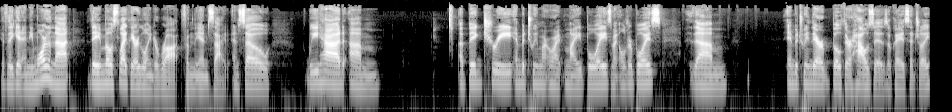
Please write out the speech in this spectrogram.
If they get any more than that, they most likely are going to rot from the inside. And so we had um, a big tree in between my, my, boys, my older boys, um, in between their both their houses. Okay, essentially.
